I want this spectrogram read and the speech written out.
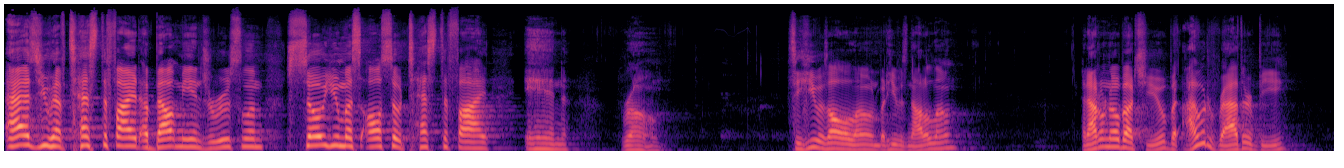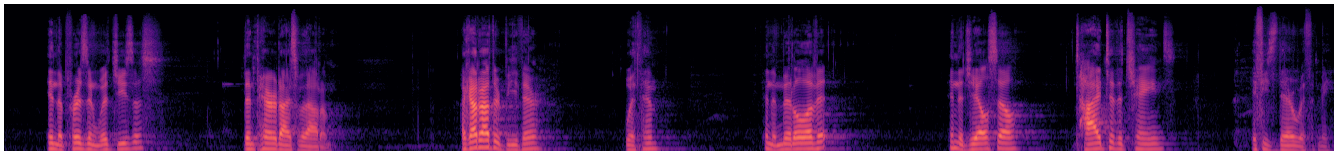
As you have testified about me in Jerusalem, so you must also testify in Rome. See, he was all alone, but he was not alone. And I don't know about you, but I would rather be in the prison with Jesus than paradise without him. Like, I'd rather be there with him, in the middle of it, in the jail cell, tied to the chains, if he's there with me.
